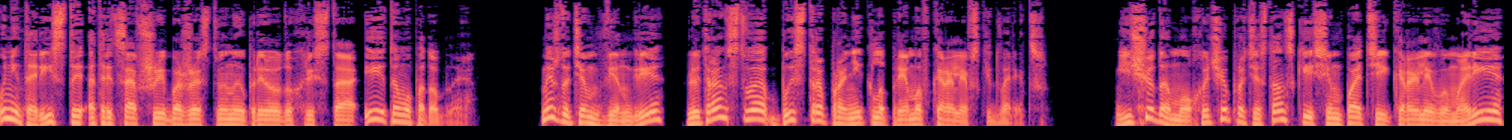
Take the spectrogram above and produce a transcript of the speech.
унитаристы, отрицавшие божественную природу Христа и тому подобное. Между тем в Венгрии лютеранство быстро проникло прямо в королевский дворец. Еще до Мохача протестантские симпатии королевы Марии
